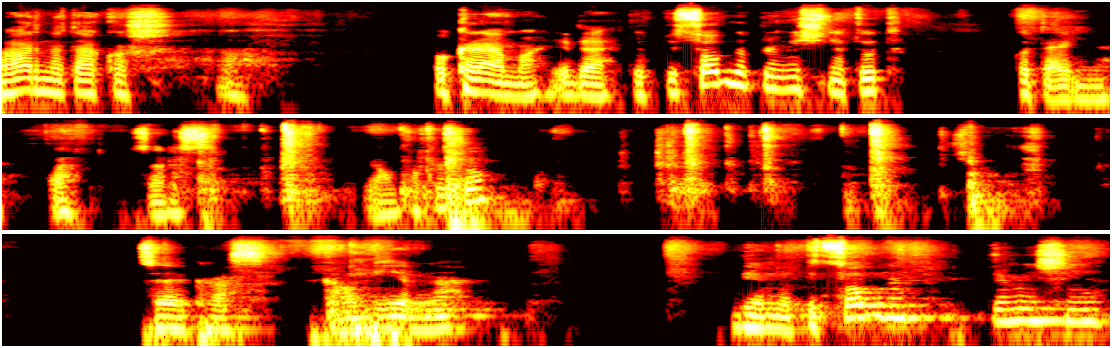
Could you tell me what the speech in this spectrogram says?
Гарно також окремо йде тут підсобне приміщення, тут котельня. Так, зараз я вам покажу. Це якраз така об'ємна, об'ємне підсобне приміщення.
